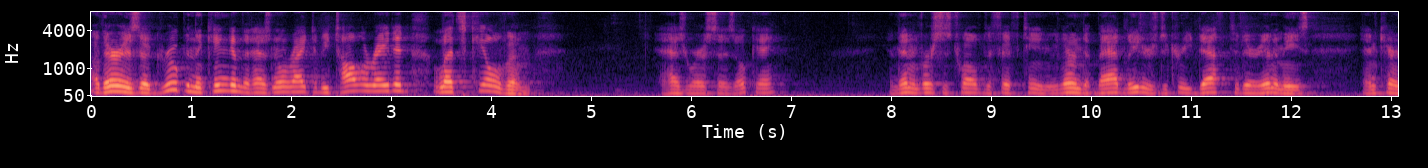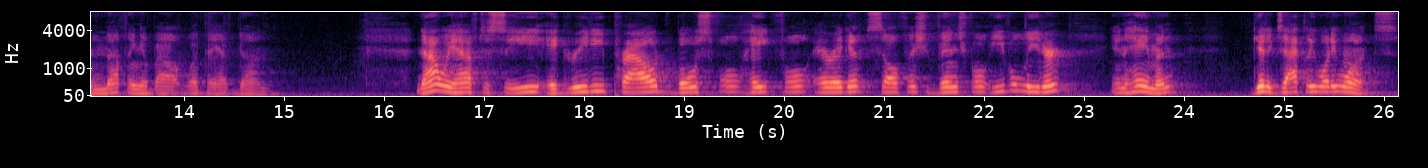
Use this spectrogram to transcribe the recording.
Uh, there is a group in the kingdom that has no right to be tolerated. Let's kill them. Ahasuerus says, okay. And then in verses 12 to 15, we learn that bad leaders decree death to their enemies and care nothing about what they have done. Now we have to see a greedy, proud, boastful, hateful, arrogant, selfish, vengeful, evil leader in Haman get exactly what he wants.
